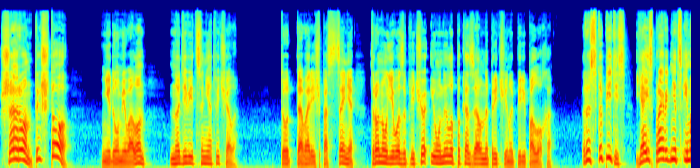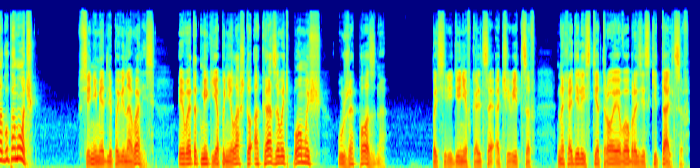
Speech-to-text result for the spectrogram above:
«Шарон, ты что?» — недоумевал он, но девица не отвечала. Тут товарищ по сцене тронул его за плечо и уныло показал на причину переполоха. «Расступитесь! Я исправедниц и могу помочь!» Все немедли повиновались, и в этот миг я поняла, что оказывать помощь уже поздно. Посередине в кольце очевидцев находились те трое в образе скитальцев,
